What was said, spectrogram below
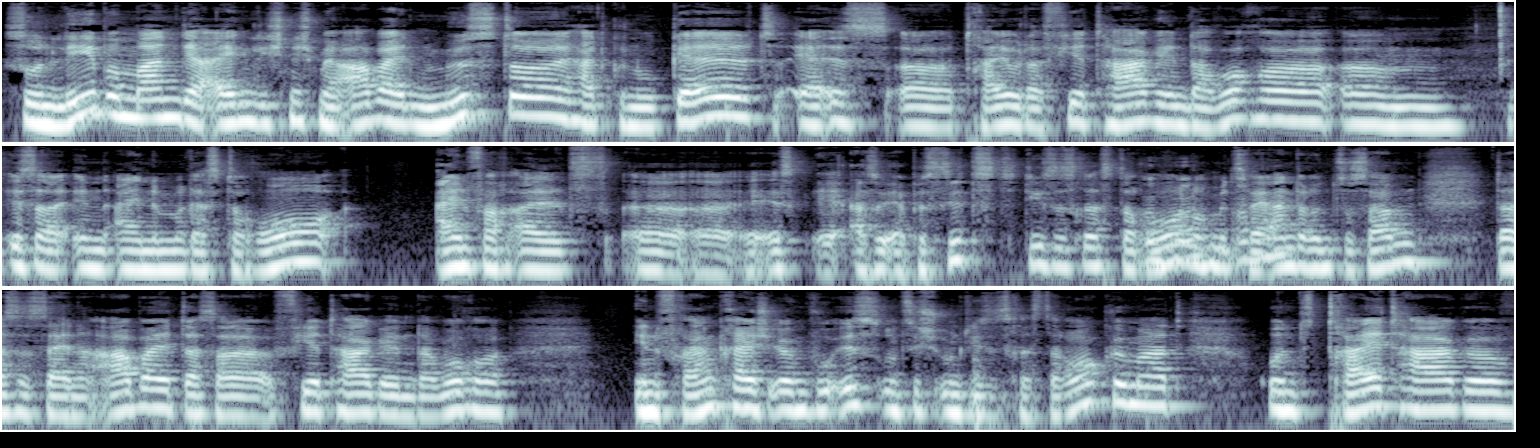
so ein Lebemann, der eigentlich nicht mehr arbeiten müsste. Er hat genug Geld. Er ist äh, drei oder vier Tage in der Woche ähm, ist er in einem Restaurant einfach als äh, er ist also er besitzt dieses Restaurant mhm, noch mit zwei mhm. anderen zusammen. Das ist seine Arbeit, dass er vier Tage in der Woche in Frankreich irgendwo ist und sich um dieses Restaurant kümmert und drei Tage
